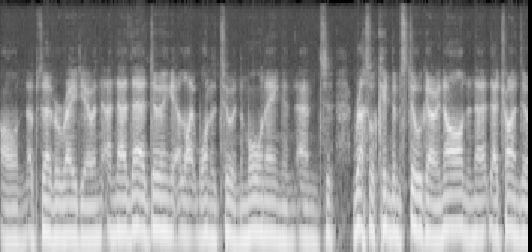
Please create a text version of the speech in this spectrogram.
on Observer Radio, and, and they're they're doing it at like one or two in the morning, and, and Wrestle Kingdom's still going on, and they're, they're trying to do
